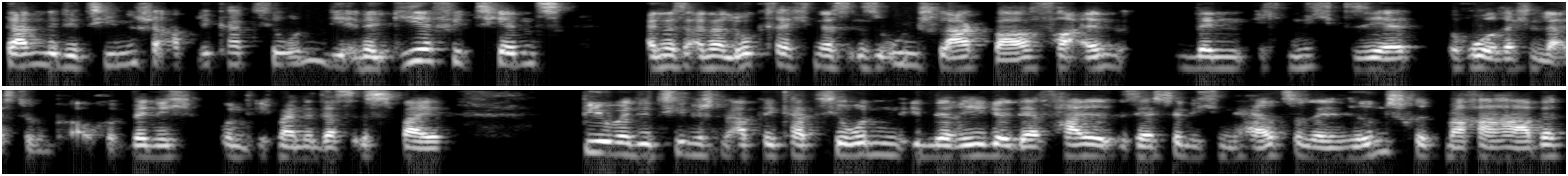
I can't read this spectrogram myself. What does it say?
Dann medizinische Applikationen. Die Energieeffizienz eines Analogrechners ist unschlagbar, vor allem wenn ich nicht sehr hohe Rechenleistungen brauche. Wenn ich, und ich meine, das ist bei biomedizinischen Applikationen in der Regel der Fall, selbst wenn ich einen Herz- oder einen Hirnschrittmacher habe,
